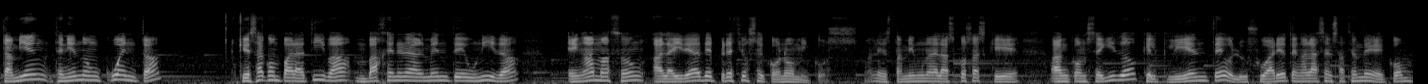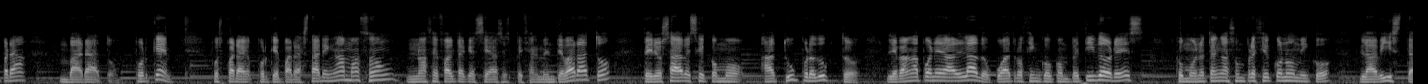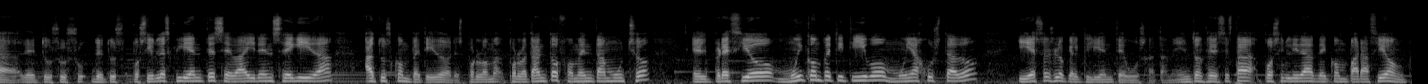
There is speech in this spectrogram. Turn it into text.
También teniendo en cuenta que esa comparativa va generalmente unida en Amazon a la idea de precios económicos. Es también una de las cosas que han conseguido que el cliente o el usuario tenga la sensación de que compra barato. ¿Por qué? Pues para, porque para estar en Amazon no hace falta que seas especialmente barato, pero sabes que como a tu producto le van a poner al lado cuatro o cinco competidores, como no tengas un precio económico, la vista de tus, de tus posibles clientes se va a ir enseguida a tus competidores. Por lo, por lo tanto, fomenta mucho el precio muy competitivo, muy ajustado y eso es lo que el cliente busca también. Entonces, esta posibilidad de comparación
